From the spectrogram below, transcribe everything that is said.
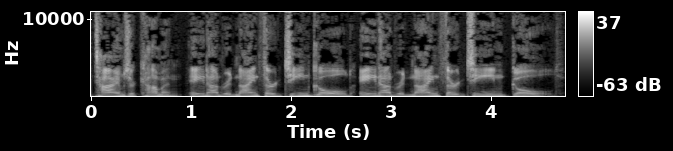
times are coming. 800 913 Gold. 800 913 Gold.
